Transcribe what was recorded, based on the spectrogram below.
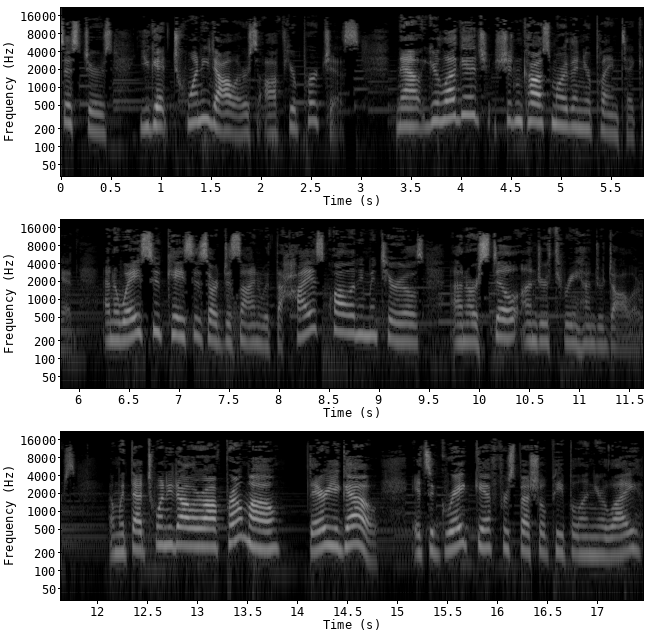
sisters, you get $20 off your purchase. Now, your luggage shouldn't cost more than your plane ticket. And away suitcases are designed with the highest quality materials and are still under $300. And with that $20 off promo, there you go. It's a great gift for special people in your life.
